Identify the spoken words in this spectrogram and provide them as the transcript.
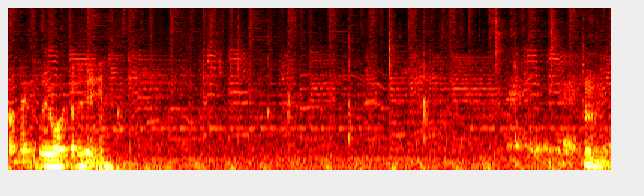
Got no clue what we're gonna do here. Hmm.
